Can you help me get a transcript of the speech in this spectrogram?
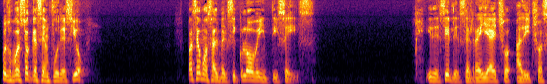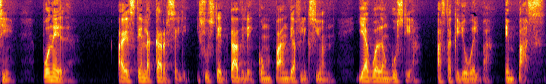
Por supuesto que se enfureció. Pasemos al versículo 26 y decirles, el rey ha, hecho, ha dicho así, poned a este en la cárcel y sustentadle con pan de aflicción y agua de angustia hasta que yo vuelva en paz.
